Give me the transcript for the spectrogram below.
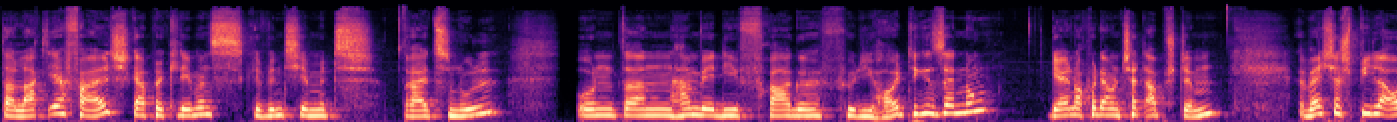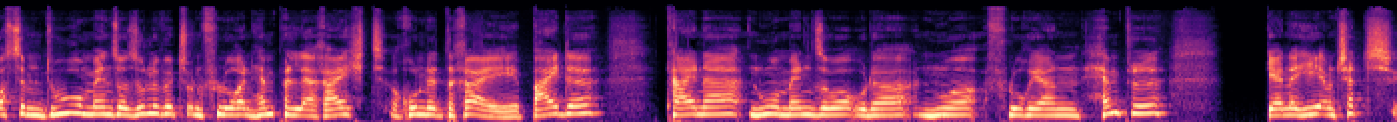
da lag ihr falsch. Gabriel Clemens gewinnt hier mit 3 zu 0. Und dann haben wir die Frage für die heutige Sendung. Gerne auch wieder im Chat abstimmen. Welcher Spieler aus dem Duo Mensur Sulevic und Florian Hempel erreicht Runde 3? Beide, keiner, nur Mensur oder nur Florian Hempel gerne hier im Chat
